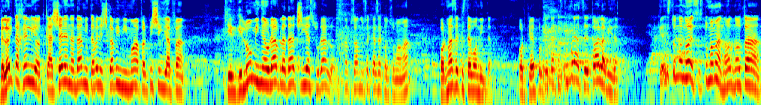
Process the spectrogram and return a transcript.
ולא ייתכן להיות כאשר אין אדם מתהווה לשכב עם אמו אף על פי שהיא יפה. Kirgilu mineurav ladachi yasuralo. Dice, una persona no se casa con su mamá, por más de que esté bonita. ¿Por qué? Porque te acostumbraste toda la vida. Que esto no, no es, es tu mamá, no, no está.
